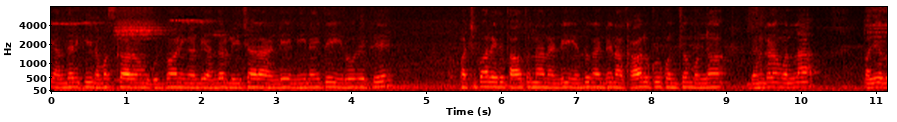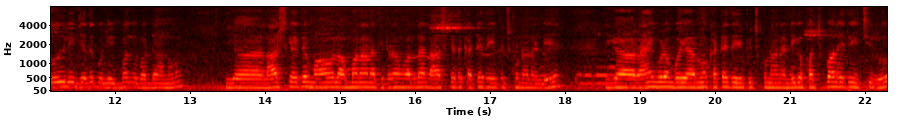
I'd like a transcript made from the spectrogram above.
అందరికీ నమస్కారం. గుడ్ మార్నింగ్ అండి అందరూ లేచారా అండి? నేనైతే ఈరోజైతే పచ్చిపాలు అయితే తాగుతున్నానండి. ఎందుకంటే నా కాలుకు కొంచెం మొన్న వెనకడం వల్ల పదిహేను రోజుల నుంచి అయితే కొంచెం ఇబ్బంది పడ్డాను. ఇక లాస్ట్కి అయితే మామూలు అమ్మ నాన్న తిట్టడం వల్ల లాస్ట్కి అయితే కట్టెతే వేయించుకున్నానండి ఇక రాయంగూడెం పోయాను కట్టెతే వేయించుకున్నానండి ఇక పచ్చిపాలు అయితే ఇచ్చిర్రు.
